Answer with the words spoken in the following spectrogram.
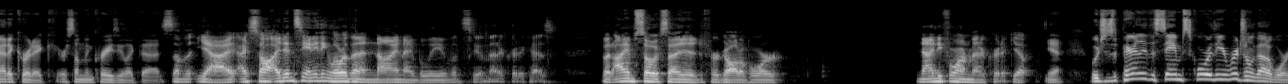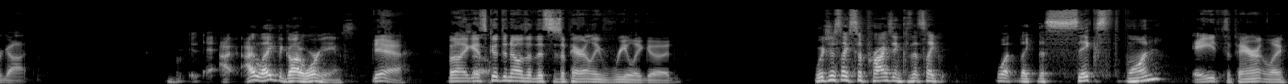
on Metacritic or something crazy like that. Something, yeah, I, I saw. I didn't see anything lower than a nine, I believe. Let's see what Metacritic has. But I am so excited for God of War. Ninety-four on Metacritic. Yep, Yeah, which is apparently the same score the original God of War got. I, I like the God of War games, Yeah, but like it's good to know that this is apparently really good. which is like surprising because it's like what, like the sixth one, eighth apparently.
